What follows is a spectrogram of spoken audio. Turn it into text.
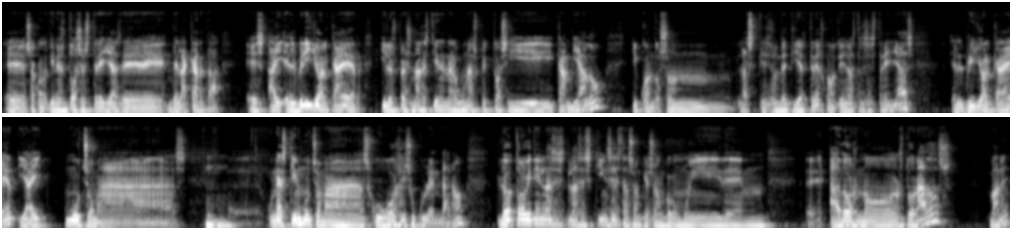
eh, o sea, cuando tienes dos estrellas de, de la carta, es hay el brillo al caer y los personajes tienen algún aspecto así cambiado. Y cuando son las que son de tier 3, cuando tienes las tres estrellas, el brillo al caer y hay mucho más. eh, una skin mucho más jugosa y suculenta, ¿no? Lo- todo lo que tienen las, las skins estas son que son como muy de mm, eh, adornos dorados, ¿vale?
